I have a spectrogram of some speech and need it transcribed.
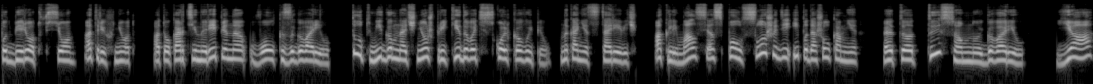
подберет все, отряхнет. А то картина Репина волк заговорил. Тут мигом начнешь прикидывать, сколько выпил. Наконец царевич оклемался, сполз с лошади и подошел ко мне. «Это ты со мной говорил?» «Я?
